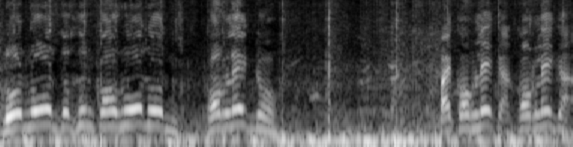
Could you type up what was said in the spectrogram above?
โน่นโน่นตัวขึ้นกองโน่นโน่นกองเล็กนู่นไปกองเล็กอะกองเล็กอะ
